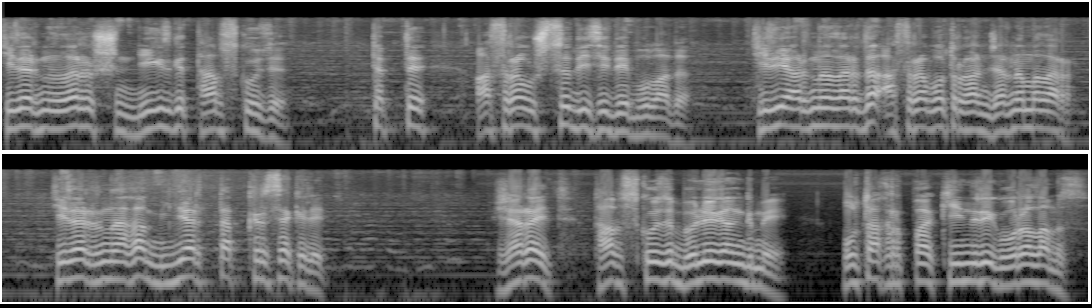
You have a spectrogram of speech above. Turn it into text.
телеарналар үшін негізгі табыс көзі. Тіпті асыраушысы десе де болады. Телеарналарды асырап отырған жарнамалар телеарнаға миллиардтап кіріс әкеледі жарайды табыс көзі бөлек әңгіме. Бұл тақырыпқа кейінірек ораламыз.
